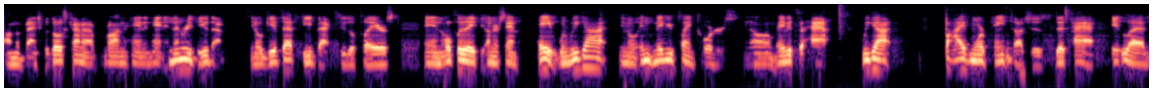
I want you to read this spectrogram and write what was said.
on the bench. But those kind of run hand in hand, and then review them you know, give that feedback to the players and hopefully they understand, hey, when we got, you know, in maybe you're playing quarters, you know, maybe it's a half, we got five more paint touches this half, it led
